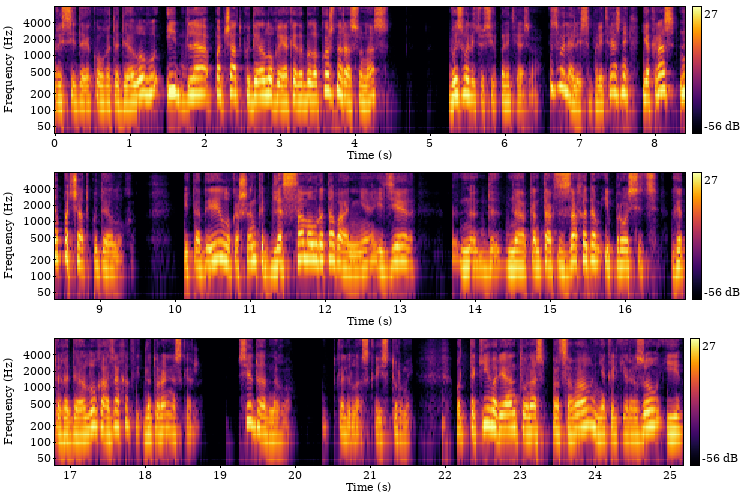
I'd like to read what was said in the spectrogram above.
прыйсці да якога-то дыалогу і для пачатку дыалога як это было кожны раз у нас вызваліць усіх палітвязняў. Вызваляліся палітвязні якраз на пачатку дыалога і тады лукашенко для самаўратавання ідзе на, на контакт з захадам і просіць гэтага дыалога а захад натуральна скажа все до аднаго калі ласка из турмы вот такі вариант у нас працаваў некалькі разоў і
